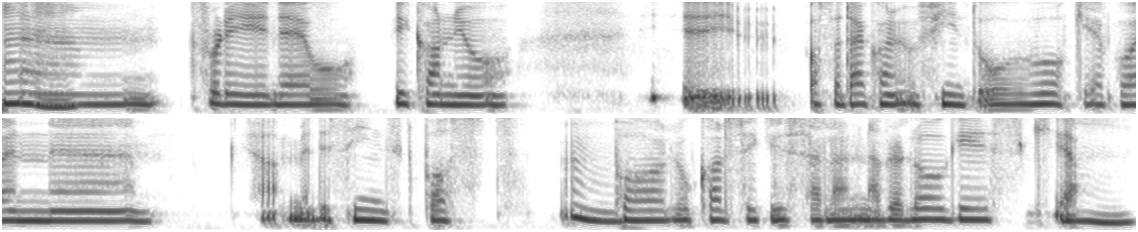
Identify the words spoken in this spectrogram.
Um, fordi det er jo Vi kan jo Altså, de kan jo fint overvåke på en ja, medisinsk post Mm. på lokalsykehus eller nevrologisk. Ja. Mm.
